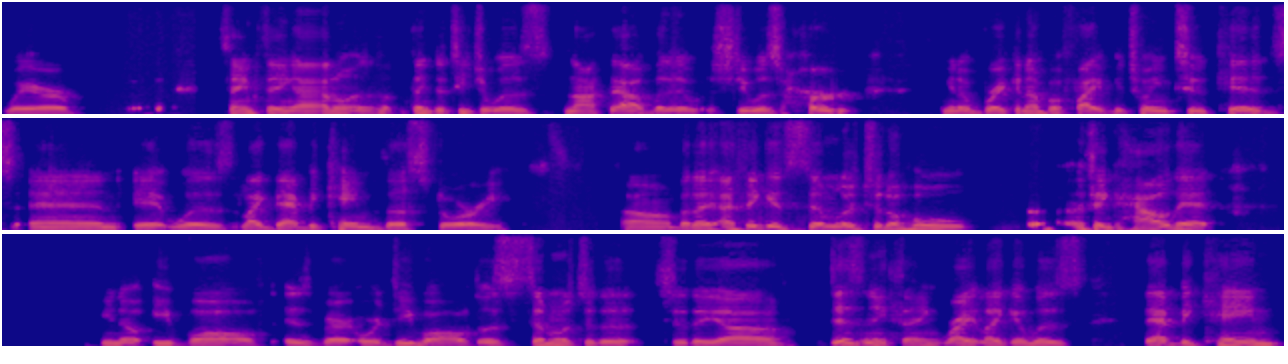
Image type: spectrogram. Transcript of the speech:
where same thing. I don't think the teacher was knocked out, but it, she was hurt. You know, breaking up a fight between two kids, and it was like that became the story. Um, but I, I think it's similar to the whole. I think how that you know evolved is very or devolved was similar to the to the uh, Disney thing, right? Like it was that became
